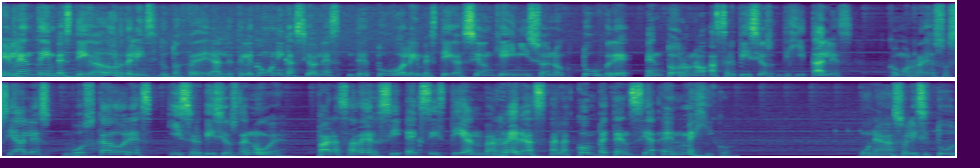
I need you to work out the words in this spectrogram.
El ente investigador del Instituto Federal de Telecomunicaciones detuvo la investigación que inició en octubre en torno a servicios digitales, como redes sociales, buscadores y servicios de nube, para saber si existían barreras a la competencia en México. Una solicitud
